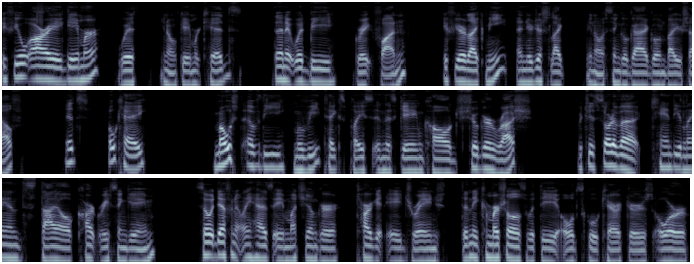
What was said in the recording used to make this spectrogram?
If you are a gamer with, you know, gamer kids, then it would be great fun. If you're like me and you're just like, you know, a single guy going by yourself, it's okay. Most of the movie takes place in this game called Sugar Rush, which is sort of a Candyland style kart racing game. So it definitely has a much younger target age range than the commercials with the old school characters or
